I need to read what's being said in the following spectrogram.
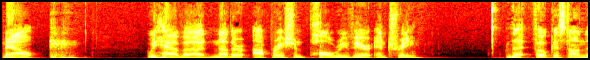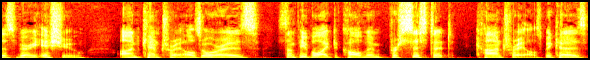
Now, we have another Operation Paul Revere entry that focused on this very issue on chemtrails, or as some people like to call them, persistent contrails, because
